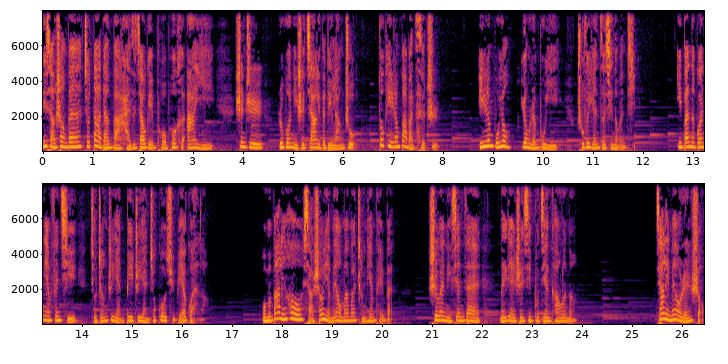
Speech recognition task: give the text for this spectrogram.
你想上班就大胆把孩子交给婆婆和阿姨，甚至如果你是家里的顶梁柱，都可以让爸爸辞职。疑人不用，用人不疑，除非原则性的问题。一般的观念分歧，就睁只眼闭只眼就过去，别管了。我们八零后小时候也没有妈妈成天陪伴，试问你现在哪点身心不健康了呢？家里没有人手，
